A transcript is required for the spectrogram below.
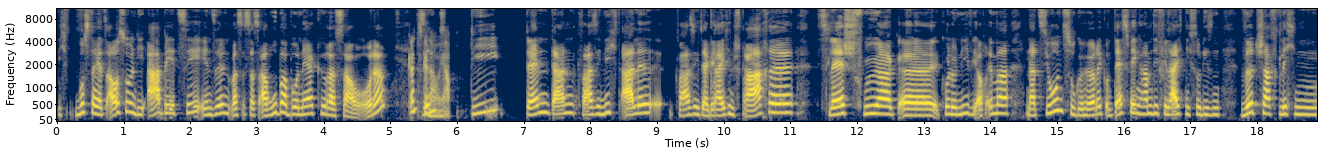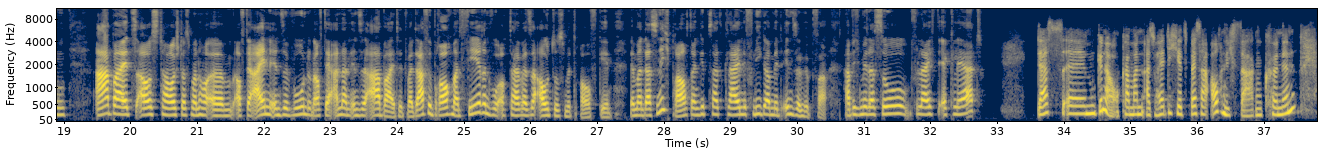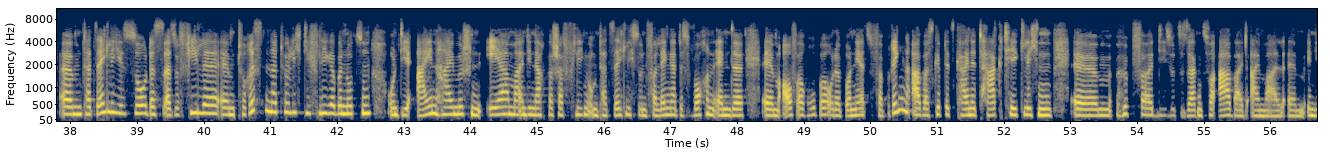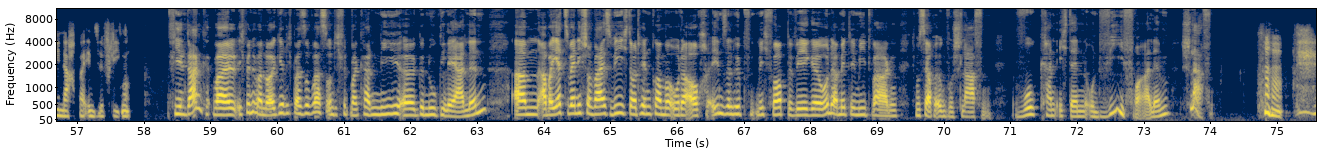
ich muss da jetzt ausholen, die ABC-Inseln, was ist das? Aruba, Bonaire, Curaçao, oder? Ganz genau, Sind genau, ja. Die denn dann quasi nicht alle äh, quasi der gleichen Sprache slash früher äh, Kolonie, wie auch immer, Nation zugehörig und deswegen haben die vielleicht nicht so diesen wirtschaftlichen Arbeitsaustausch, dass man ähm, auf der einen Insel wohnt und auf der anderen Insel arbeitet, weil dafür braucht man Fähren, wo auch teilweise Autos mit draufgehen. Wenn man das nicht braucht, dann gibt's halt kleine Flieger mit Inselhüpfer. Habe ich mir das so vielleicht erklärt? Das ähm, genau kann man, also hätte ich jetzt besser auch nicht sagen können. Ähm, tatsächlich ist so, dass also viele ähm, Touristen natürlich die Flieger benutzen und die Einheimischen eher mal in die Nachbarschaft fliegen, um tatsächlich so ein verlängertes Wochenende ähm, auf Europa oder Bonaire zu verbringen. Aber es gibt jetzt keine tagtäglichen ähm, Hüpfer, die sozusagen zur Arbeit einmal ähm, in die Nachbarinsel fliegen. Vielen Dank, weil ich bin immer neugierig bei sowas und ich finde, man kann nie äh, genug lernen. Ähm, aber jetzt, wenn ich schon weiß, wie ich dorthin komme oder auch inselhüpfend mich fortbewege oder mit dem Mietwagen, ich muss ja auch irgendwo schlafen. Wo kann ich denn und wie vor allem schlafen?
